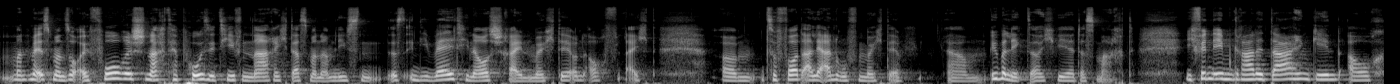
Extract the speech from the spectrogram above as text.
manchmal ist man so euphorisch nach der positiven Nachricht, dass man am liebsten das in die Welt hinausschreien möchte und auch vielleicht ähm, sofort alle anrufen möchte. Ähm, überlegt euch, wie ihr das macht. Ich finde eben gerade dahingehend auch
